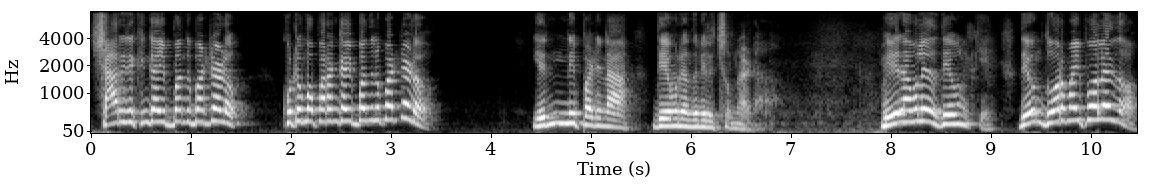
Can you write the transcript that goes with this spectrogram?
శారీరకంగా ఇబ్బంది పడ్డాడు. కుటుంబ పరంగా ఇబ్బందులు పడ్డాడు. ఎన్ని పడినా దేవుని ఎందు నిలుచున్నాడు. వేరవ్వలేదు దేవునికి. దేవుని దూరం అయిపోలేదు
